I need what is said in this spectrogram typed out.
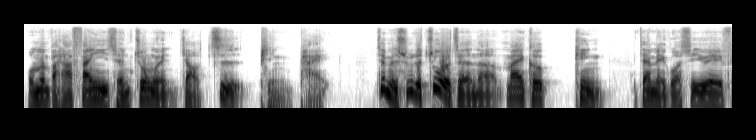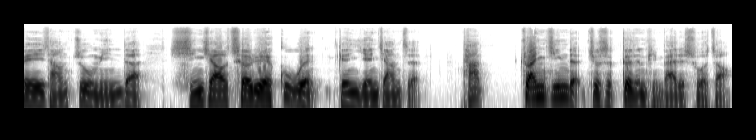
我们把它翻译成中文叫“自品牌”。这本书的作者呢，Michael King，在美国是一位非常著名的行销策略顾问跟演讲者。他专精的就是个人品牌的塑造。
